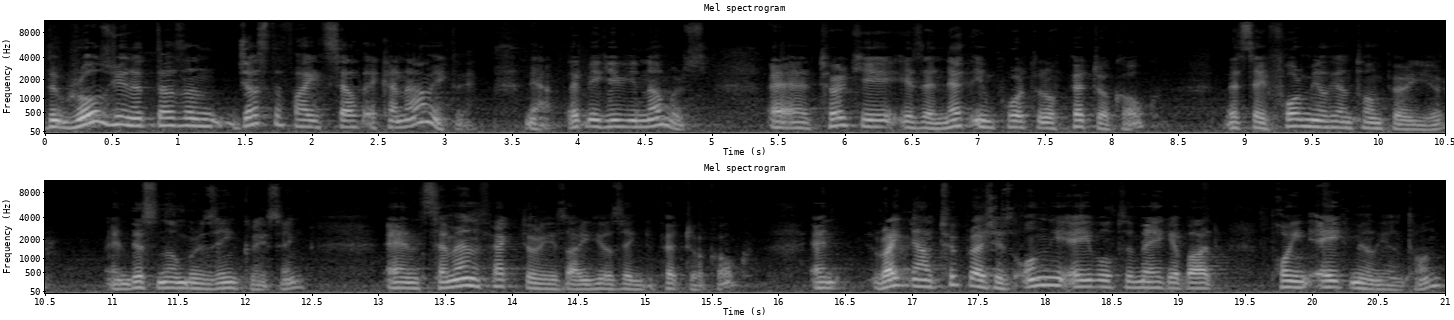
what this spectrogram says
the ROSE unit doesn't justify itself economically. Now, let me give you numbers. Uh, Turkey is a net importer of petrocoke, let's say 4 million ton per year, and this number is increasing. And cement factories are using the petrocoke. And right now, Tüpraş is only able to make about 0.8 million ton.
